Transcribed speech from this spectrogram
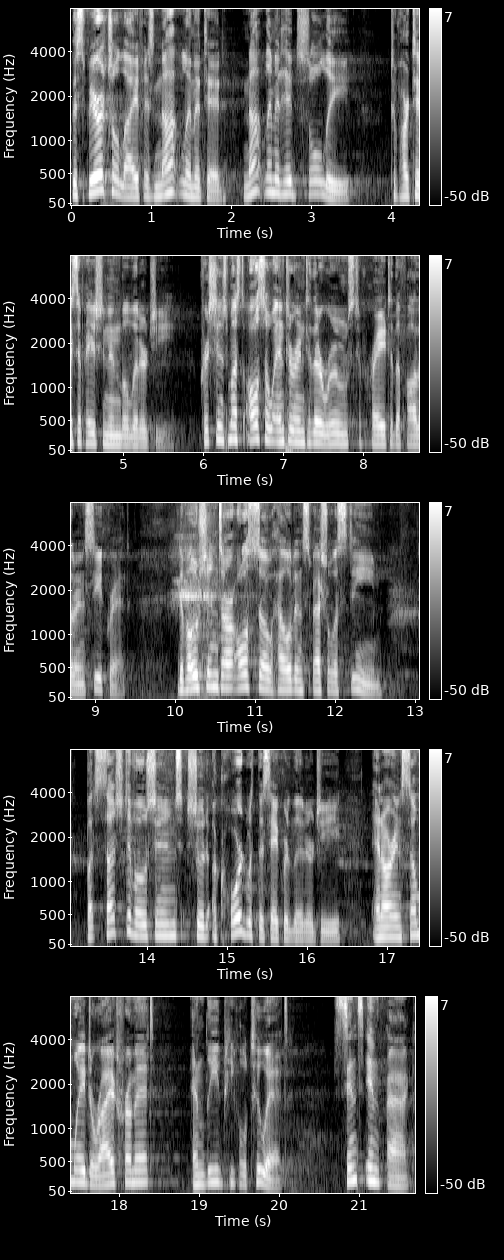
The spiritual life is not limited, not limited solely to participation in the liturgy. Christians must also enter into their rooms to pray to the Father in secret. Devotions are also held in special esteem, but such devotions should accord with the sacred liturgy and are in some way derived from it and lead people to it, since in fact,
